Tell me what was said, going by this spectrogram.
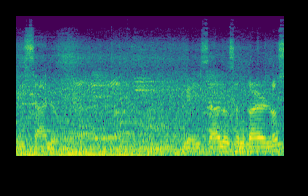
Gisano. Gisano San Carlos.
